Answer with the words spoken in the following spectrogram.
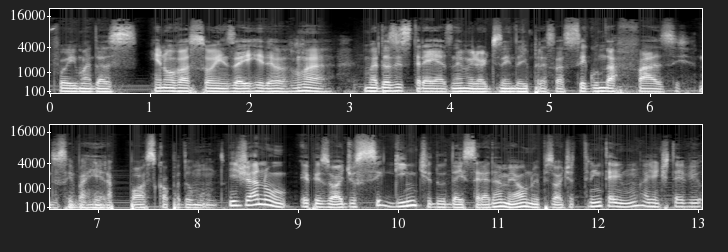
foi uma das renovações aí, uma, uma das estreias, né, melhor dizendo aí para essa segunda fase do Sem Barreira pós Copa do Mundo. E já no episódio seguinte do da estreia da Mel, no episódio 31, a gente teve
